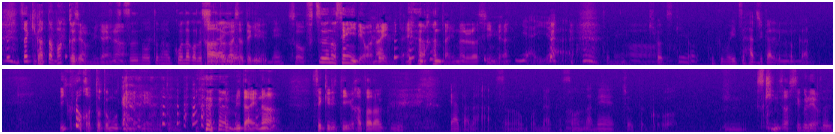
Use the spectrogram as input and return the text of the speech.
さっき買ったばっかじゃんみたいな。普通の大人はこんなことしカードないよっ会社的に。そう普通の繊維ではないみたいな判断になるらしいんだよいやいや本当ね気をつけよう。僕もいつ弾かれるか分かんない、いくら買ったと思ってんだゲームみたいなセキュリティが働く。やだなそのもうなんかそんなねちょっとこう、うん、好きにさせてくれようんうん。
